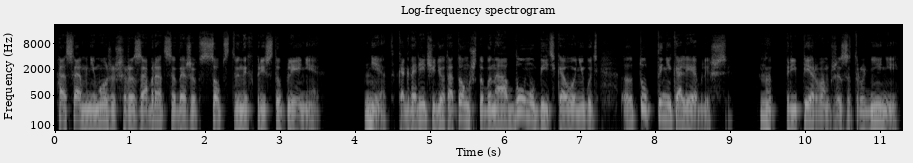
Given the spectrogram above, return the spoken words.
а сам не можешь разобраться даже в собственных преступлениях. Нет, когда речь идет о том, чтобы наобум убить кого-нибудь, э, тут ты не колеблешься. Но при первом же затруднении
